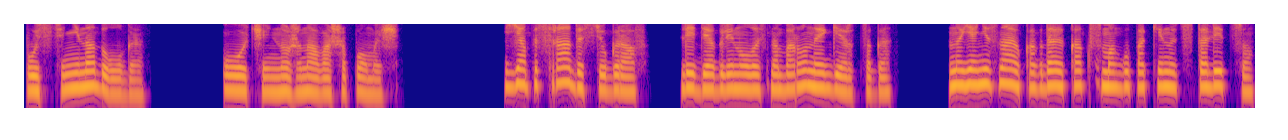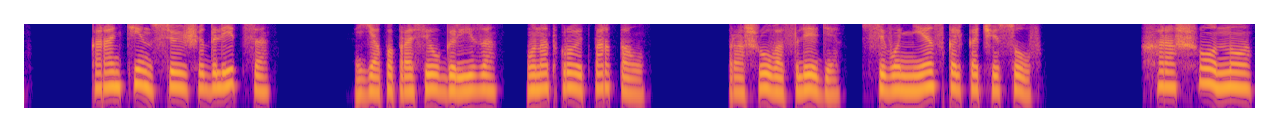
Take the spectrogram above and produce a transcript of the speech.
Пусть ненадолго. Очень нужна ваша помощь». «Я бы с радостью, граф», — леди оглянулась на барона и герцога. «Но я не знаю, когда и как смогу покинуть столицу. Карантин все еще длится. Я попросил Гриза, он откроет портал. Прошу вас, леди, всего несколько часов. Хорошо, но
